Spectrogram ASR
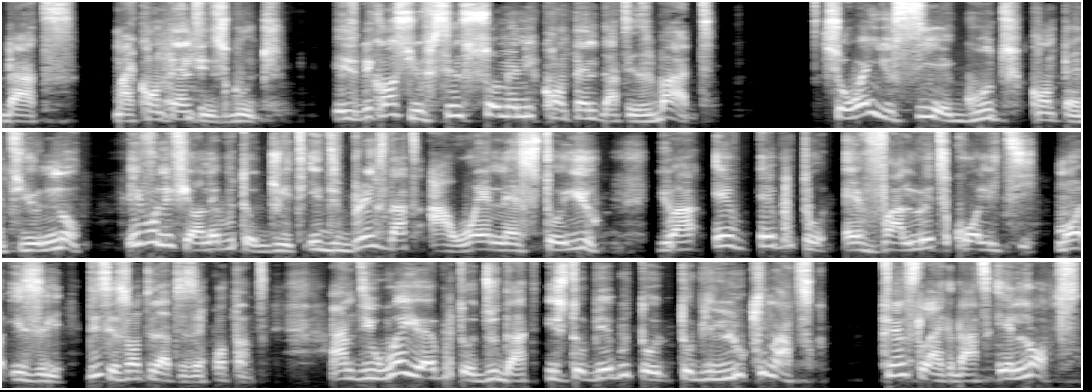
that my content is good? It's because you've seen so many content that is bad. So when you see a good content, you know. Even if you're unable to do it, it brings that awareness to you. You are able to evaluate quality more easily. This is something that is important. And the way you're able to do that is to be able to, to be looking at things like that a lot.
